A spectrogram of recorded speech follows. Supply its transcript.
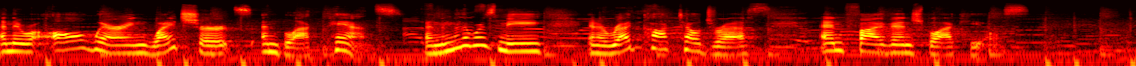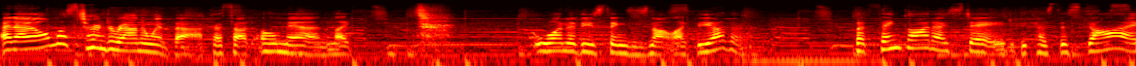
And they were all wearing white shirts and black pants. And then there was me in a red cocktail dress and five inch black heels. And I almost turned around and went back. I thought, oh man, like, one of these things is not like the other. But thank God I stayed because this guy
